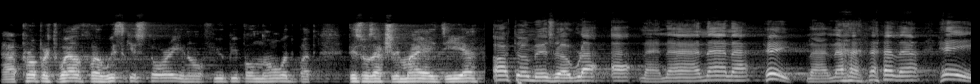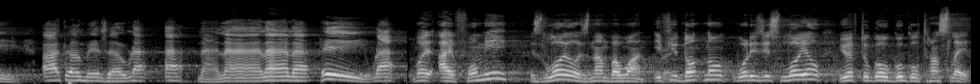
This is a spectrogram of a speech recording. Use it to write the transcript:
Uh, Proper 12 uh, whiskey story. You know, few people know it, but this was actually my idea. Artem is a rat, na na na na, hey, na na na na, hey. Artem is a rat, na na na na, hey, rat. Well, I, for me, is loyal is number one. If you don't know what is this loyal, you have to go Google Translate.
